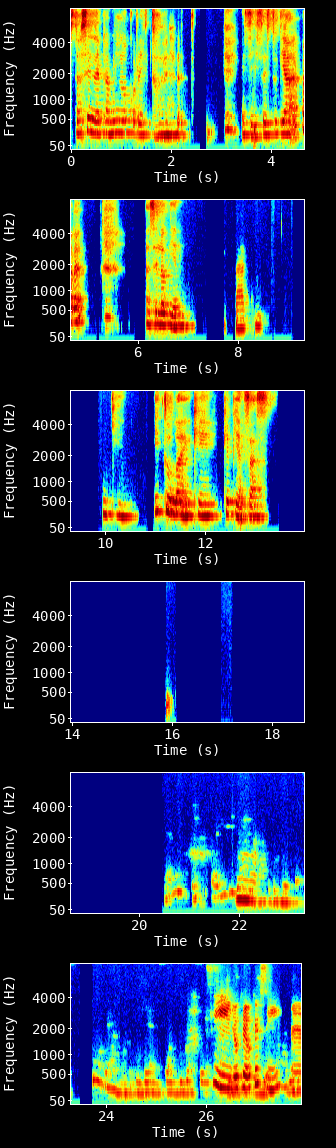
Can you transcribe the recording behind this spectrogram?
Estás en el camino correcto. Es estudiar para hacerlo bien. Exacto. ¿Y tú, Lai, qué, qué piensas? Sí, yo creo que sí. Eh,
